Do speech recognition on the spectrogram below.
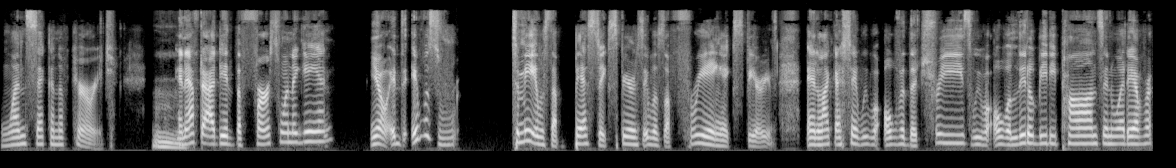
one second of courage." Mm. And after I did the first one again, you know, it it was to me, it was the best experience. It was a freeing experience. And like I said, we were over the trees, we were over little bitty ponds and whatever.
